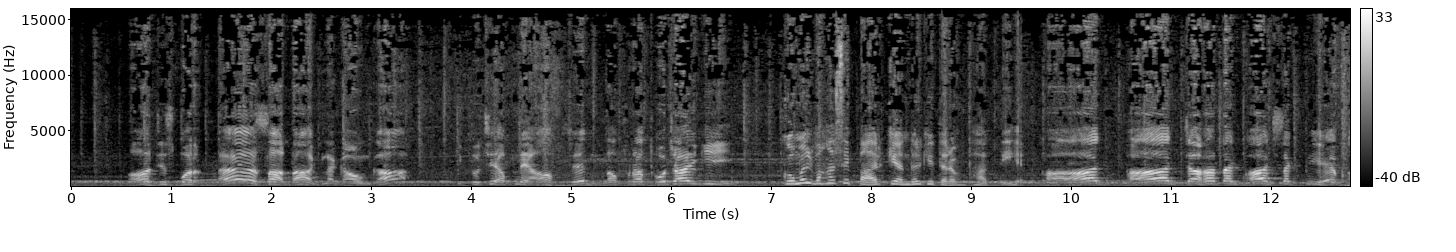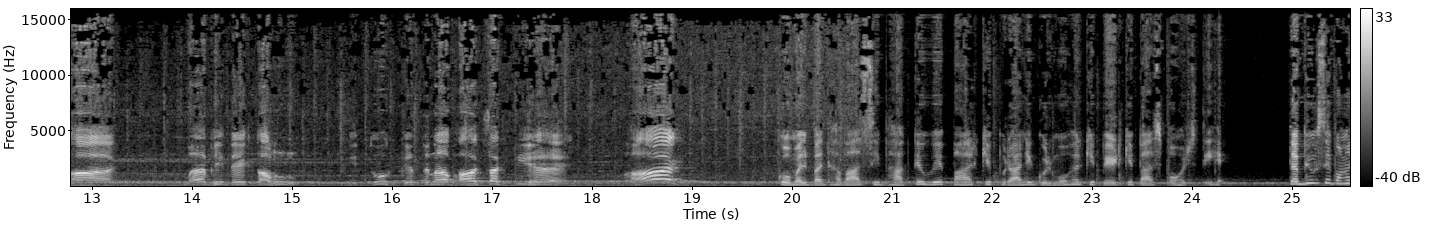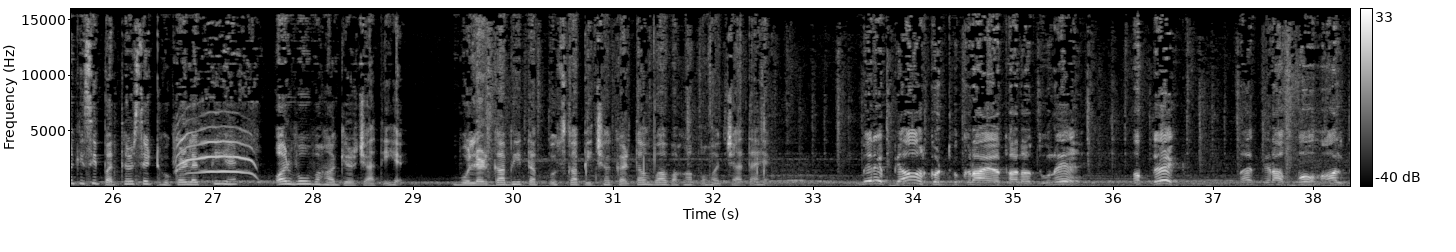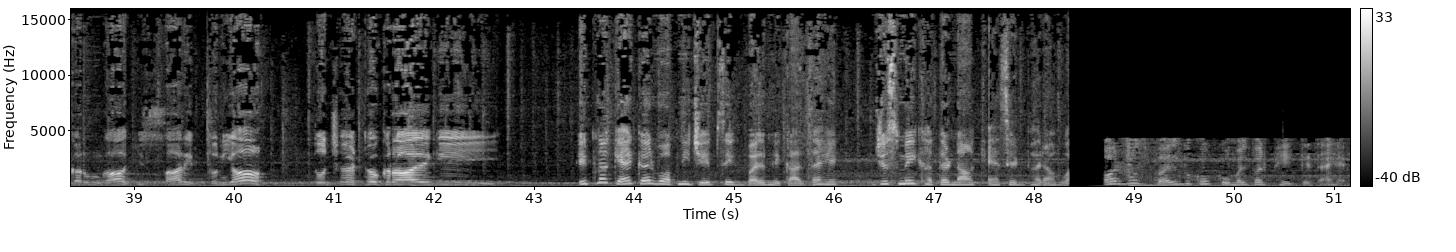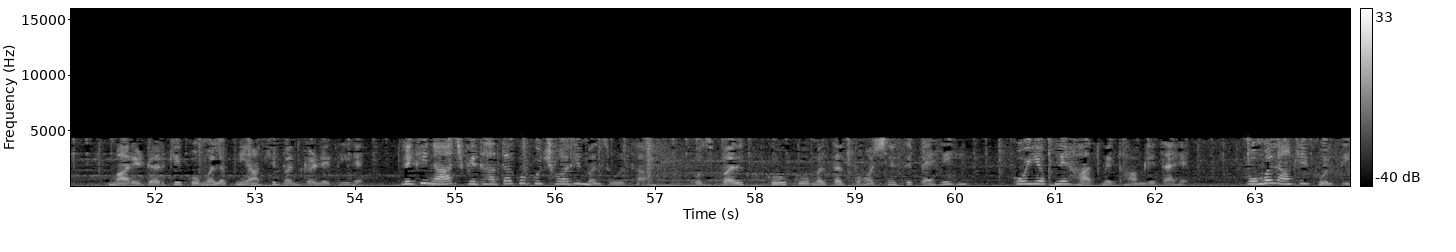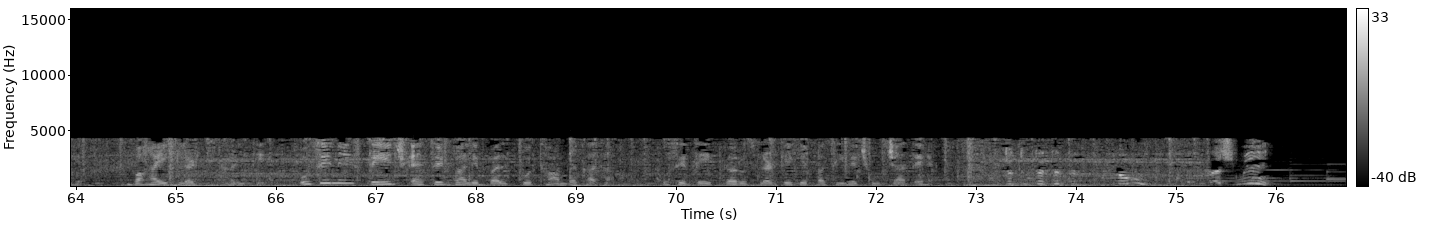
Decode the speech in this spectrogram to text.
आज इस पर ऐसा दाग लगाऊँगा कि तुझे अपने आप से नफरत हो जाएगी। कोमल वहाँ से पार्क के अंदर की तरफ़ भागती है। भाग भाग जहाँ तक भाग सकती है भाग। मैं भी देखता हूँ कि तू कितना भाग सकती है। भाग। कोमल बदहवास सी भागते हुए पार्क के पुराने गुलमोहर के पेड़ के पास पहुँचती है। तभी उसे वहाँ किसी पत्थर से ठोकर लगती है और वो वहाँ गिर जाती है। वो लड़का भी तब उसका पीछा करता हुआ वहाँ पहुँच जाता है। मेरे प्यार को ठुकराया था ना तूने? अब देख मैं तेरा वो हाल करूँगा कि सारी दुनिया तुझे ठुकराएगी। इतना कहकर वो अपनी जेब से एक बल्ब निकालता है जिसमें खतरनाक एसिड भरा हुआ और वो उस बल्ब को कोमल पर फेंक देता है। मारे डर के कोमल अपनी आँखें बंद कर लेती है। लेकिन आज विधाता को कुछ और ही मंजूर था। उस बल्ब को कोमल तक पहुँचने से पहले ही कोई अपने हाथ में थाम लेता है। कोमल आँखें खोलती है। वहाँ एक लड़की खड़ी थी। उसी ने इस तेज एसिड वाले बल्ब को थाम रखा था। उसे देखकर उस लड़के के पसीने छूट जाते हैं। तुम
